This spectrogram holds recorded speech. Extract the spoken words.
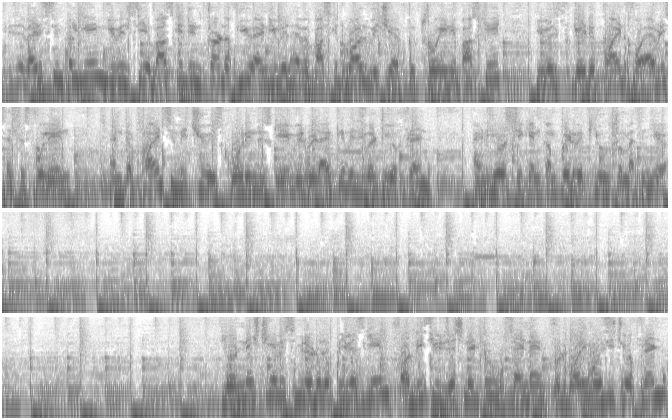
It is a very simple game. You will see a basket in front of you and you will have a basketball which you have to throw in a basket. You will get a point for every successful in and the points which you scored in this game will be directly visible to your friend and he or she can compete with you through messenger. Your next game is similar to the previous game. For this you just need to send a football emoji to your friend.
